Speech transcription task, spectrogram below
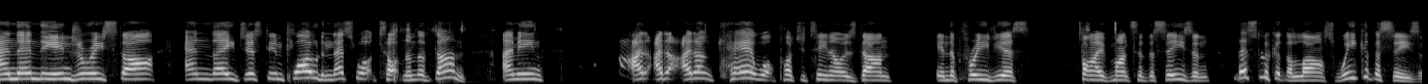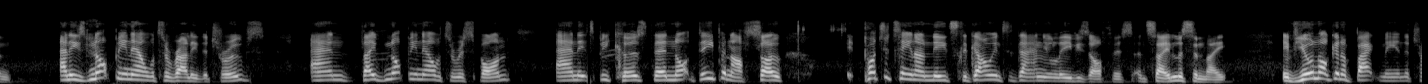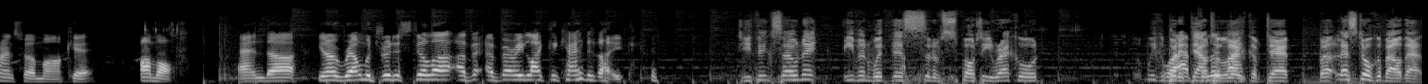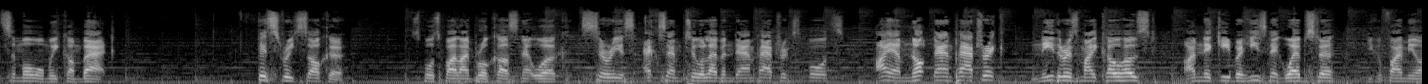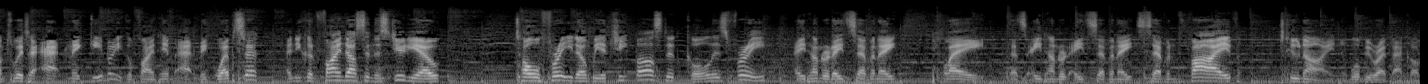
And then the injuries start and they just implode. And that's what Tottenham have done. I mean, I, I, I don't care what Pochettino has done in the previous five months of the season. Let's look at the last week of the season. And he's not been able to rally the troops, and they've not been able to respond and it's because they're not deep enough. So Pochettino needs to go into Daniel Levy's office and say, listen, mate, if you're not going to back me in the transfer market, I'm off. And, uh, you know, Real Madrid is still a, a, a very likely candidate. Do you think so, Nick? Even with this sort of spotty record, we can well, put it absolutely. down to lack of depth. But let's talk about that some more when we come back. Fifth Street Soccer Sports Byline Broadcast Network, Sirius XM 211, Dan Patrick Sports. I am not Dan Patrick, neither is my co host. I'm Nick Geber, he's Nick Webster. You can find me on Twitter at Nick Geber, You can find him at Nick Webster. And you can find us in the studio toll free. Don't be a cheap bastard. Call is free 800 878 PLAY. That's 800 878 7529. We'll be right back on.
